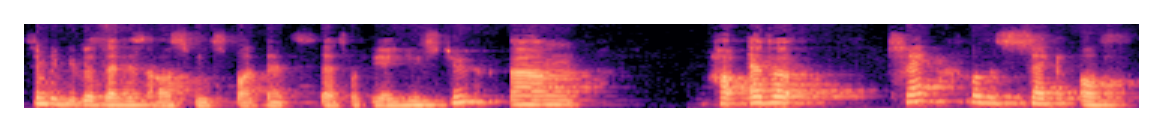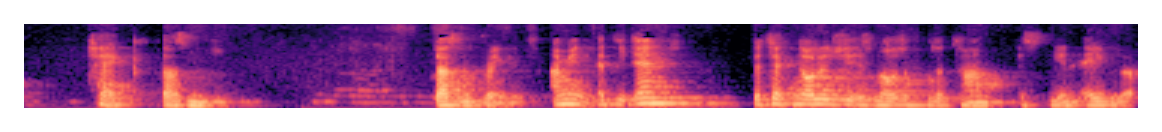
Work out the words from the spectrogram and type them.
simply because that is our sweet spot. That's that's what we are used to. Um, however, tech for the sake of tech doesn't doesn't bring it. I mean, at the end, the technology is most of the time is the enabler.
